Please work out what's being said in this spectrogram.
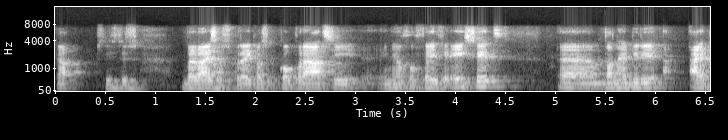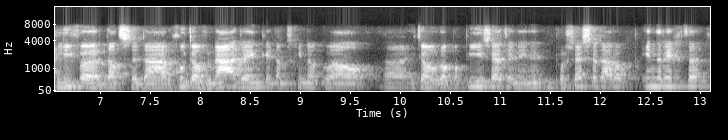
Ja, precies. Dus bij wijze van spreken, als een corporatie in heel veel VVE zit, uh, dan hebben jullie eigenlijk liever dat ze daar goed over nadenken en dan misschien ook wel uh, iets over op papier zetten en in processen daarop inrichten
